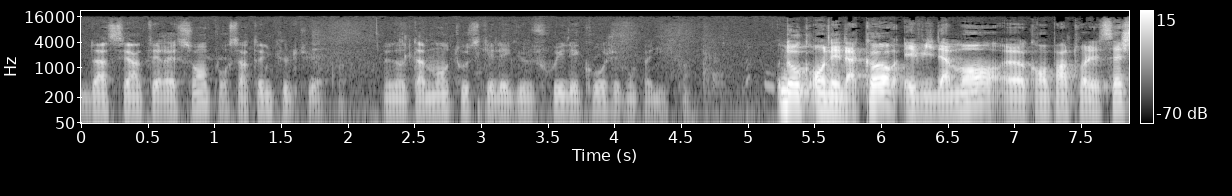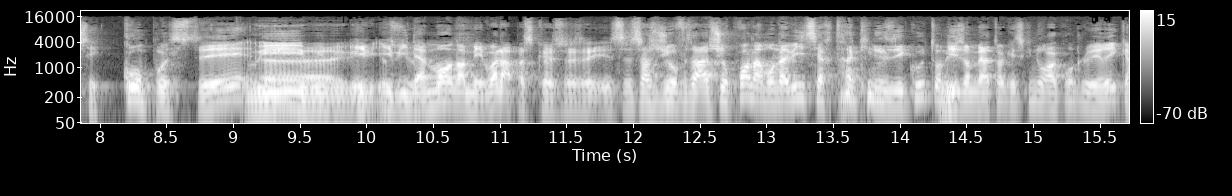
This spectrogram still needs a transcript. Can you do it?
d'assez intéressant pour certaines cultures, notamment tout ce qui est légumes, fruits, les courges et compagnie. Donc on est d'accord, évidemment, euh, quand on parle de toilettes sèches, c'est composter. Oui, euh, oui, évidemment. Non, mais voilà, parce que ça, ça, va surprendre à mon avis certains qui nous écoutent en disant mais attends, qu'est-ce qu'il nous raconte le Eric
